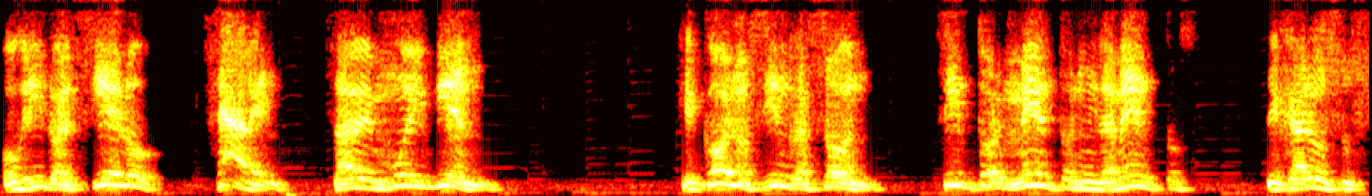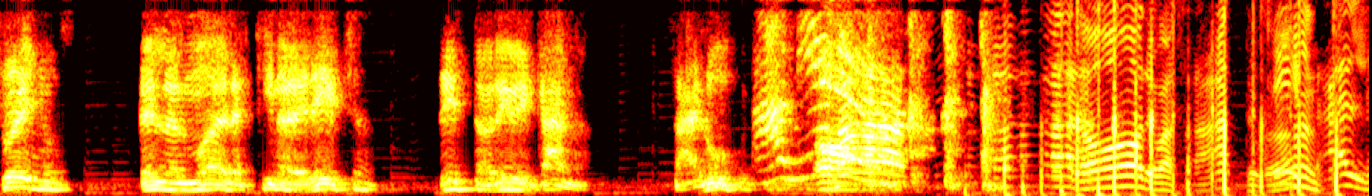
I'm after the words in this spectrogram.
o grito al cielo, saben, saben muy bien que con o sin razón, sin tormentos ni lamentos, dejaron sus sueños en la almohada de la esquina derecha de esta breve cama. Salud. ¡Ah, mierda! Ah, no, te pasaste, ¿Qué weón. tal,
